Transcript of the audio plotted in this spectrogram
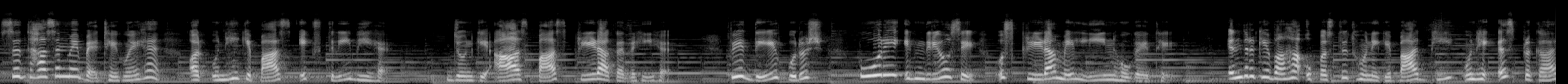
सिद्धासन में बैठे हुए हैं और उन्हीं के पास एक स्त्री भी है, जो उनके आस पास क्रीड़ा कर रही है। वे देव पुरुष पूरी इंद्रियों से उस क्रीड़ा में लीन हो गए थे। इंद्र के वहाँ उपस्थित होने के बाद भी उन्हें इस प्रकार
